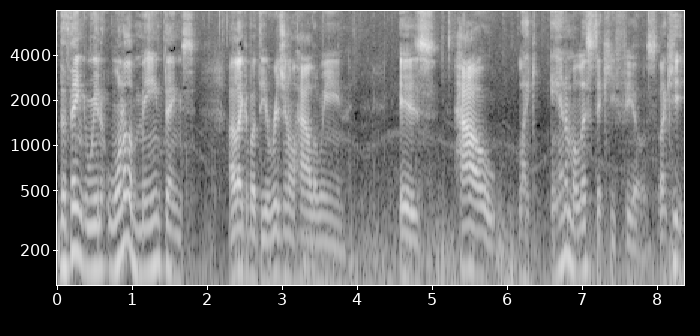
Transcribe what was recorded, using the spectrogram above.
the thing. We, one of the main things I like about the original Halloween is how like animalistic he feels. Like he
